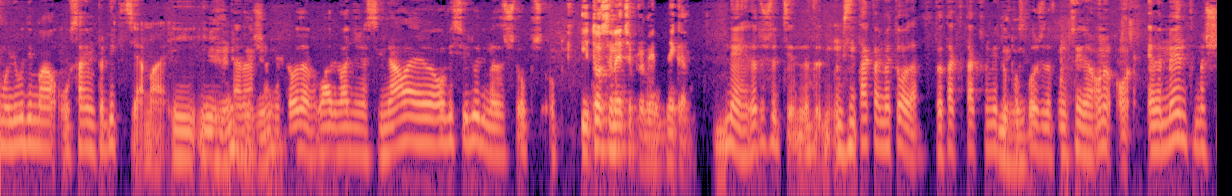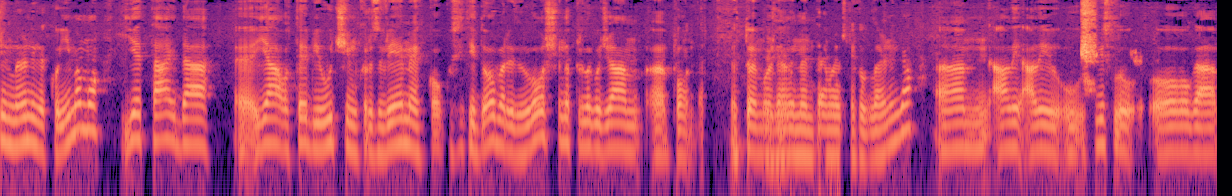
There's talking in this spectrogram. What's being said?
ovisimo ljudima u samim predikcijama i, i mm-hmm. naša mhm. metoda vađenja signala je ovisi o ljudima. Zato što I to se neće promijeniti nikad? Ne, zato što mislim, takva je metoda. To, tak, tako smo mi to mm-hmm. posložili da funkcionira. Ono, element machine learninga koji imamo je taj da E, ja o tebi učim kroz vrijeme koliko si ti dobar ili loš, onda prilagođavam uh, ponder. To je možda mhm. element ajmo nekog learninga, um, ali, ali u smislu ovoga,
